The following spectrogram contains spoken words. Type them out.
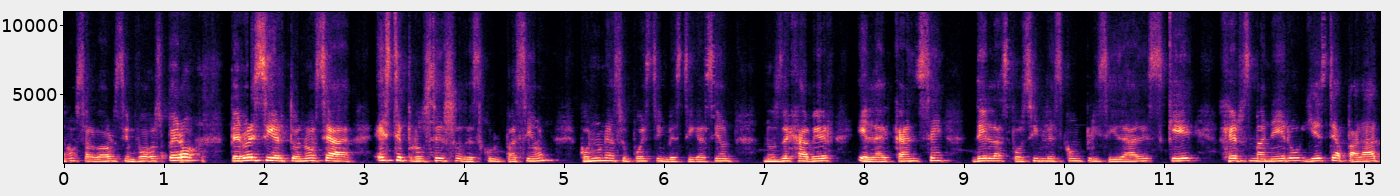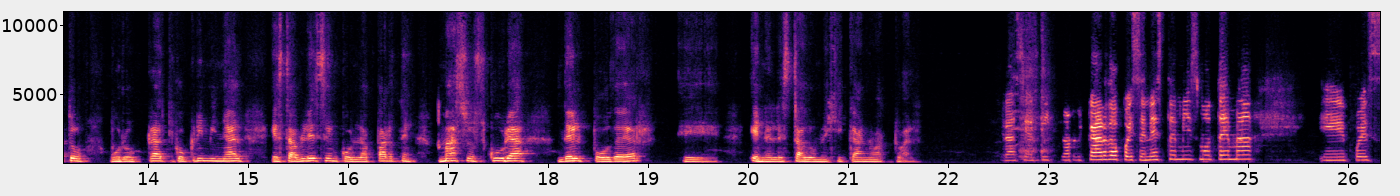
¿no? Salvador Cienfuegos, pero, pero es cierto, ¿no? O sea, este proceso de exculpación con una supuesta investigación nos deja ver el alcance de las posibles complicidades que Gers Manero y este aparato burocrático criminal establecen con la parte más oscura del poder eh, en el Estado mexicano actual. Gracias, Víctor. Ricardo, pues en este mismo tema, eh, pues,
